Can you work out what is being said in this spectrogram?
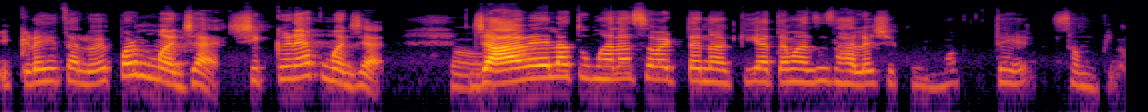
इकडेही चालू आहे पण मजा आहे शिकण्यात मजा आहे हो. ज्या वेळेला तुम्हाला असं वाटतं ना की आता माझं झालं शिकून मग ते संपलं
